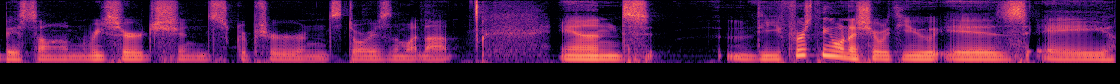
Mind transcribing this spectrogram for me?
based on research and scripture and stories and whatnot. And the first thing I want to share with you is a,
